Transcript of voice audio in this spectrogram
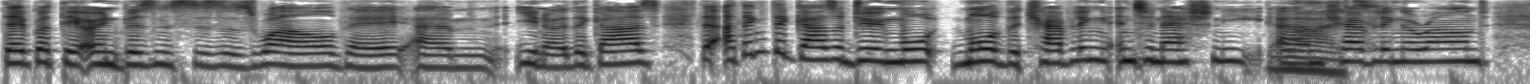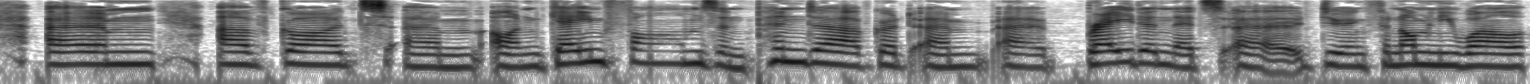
they've got their own businesses as well. They, um, you know, the guys. The, I think the guys are doing more more of the traveling internationally, um, Right. traveling around. Um, I've got um, on game farms and Pinder. I've got um, uh, Braden that's uh, doing phenomenally well,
